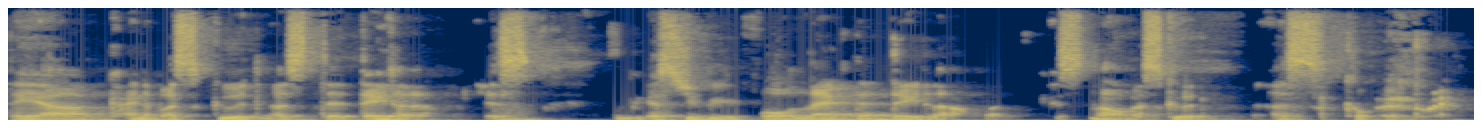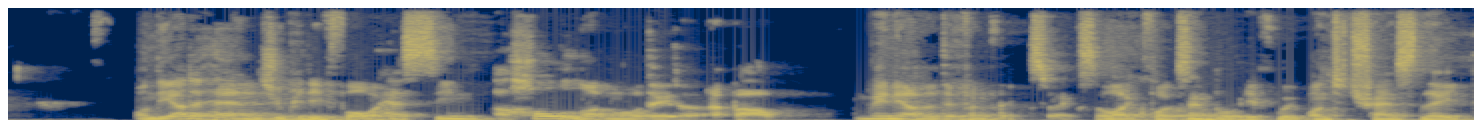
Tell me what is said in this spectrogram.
they are kind of as good as the data is because GPT-4 lack that data, but it's not as good as Covariant Brain. On the other hand, GPT-4 has seen a whole lot more data about many other different things, right? So, like for example, if we want to translate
